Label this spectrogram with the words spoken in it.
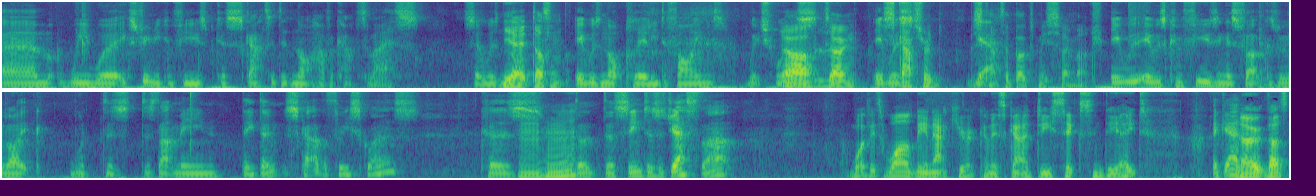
um, we were extremely confused because scatter did not have a capital S. So it was Yeah, not, it doesn't. it was not clearly defined, which was. Oh, don't. It was- Scatter, yeah. scatter bugs me so much. it was it was confusing as fuck because we were like, what, does does that mean they don't scatter the three squares? Because Mhm. does, does seem to suggest that. What if it's wildly inaccurate? Can they scatter d6 and d8? Again, No, that's,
